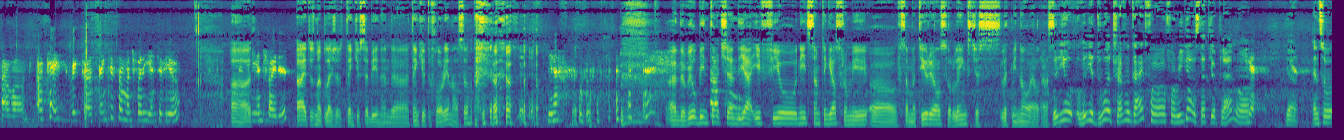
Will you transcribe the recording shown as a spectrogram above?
I won't. Okay, Victor, thank you so much for the interview. Uh, Really enjoyed it. uh, it was my pleasure. Thank you, Sabine, and uh, thank you to Florian also. Yeah. and uh, we'll be in touch. And yeah, if you need something else from me, uh, some materials or links, just let me know. I'll, I'll Will you will you do a travel guide for for Riga? Is that your plan or? yes. Yeah. And so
